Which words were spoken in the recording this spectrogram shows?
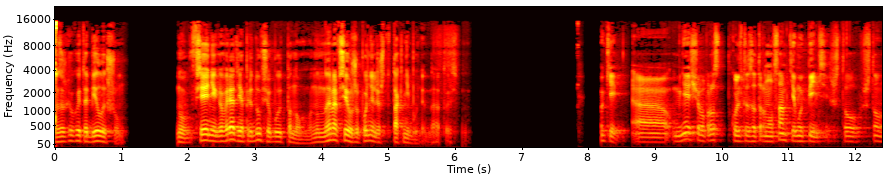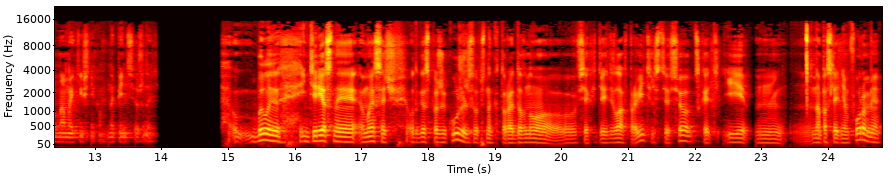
Это же какой-то белый шум. Ну, все они говорят, я приду, все будет по-новому. Ну, наверное, все уже поняли, что так не будет, да, то есть... Окей. Uh, у меня еще вопрос, коль ты затронул сам тему пенсии. Что, что нам, айтишникам, на пенсию ждать? Был интересный месседж от госпожи Кужель, собственно, которая давно во всех этих делах в правительстве, все, так сказать, и на последнем форуме,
